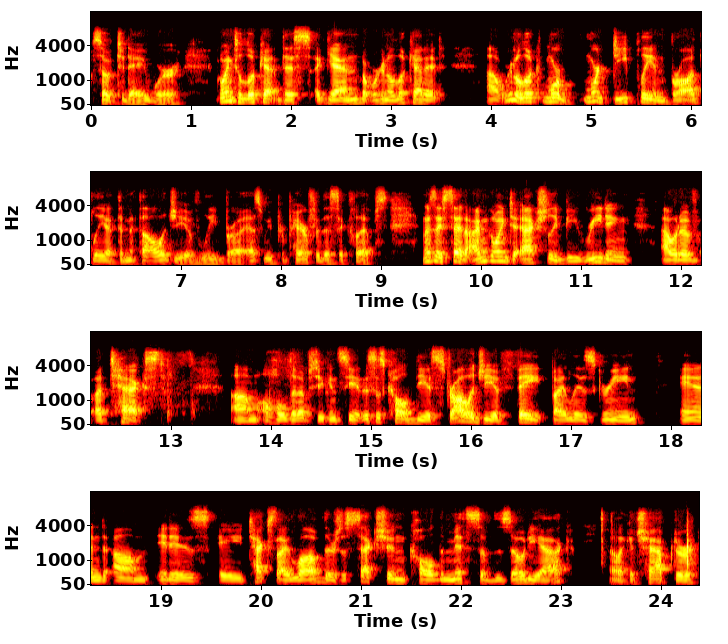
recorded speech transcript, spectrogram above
So today we're going to look at this again, but we're going to look at it. Uh, we're going to look more more deeply and broadly at the mythology of Libra as we prepare for this eclipse. And as I said, I'm going to actually be reading out of a text. Um, I'll hold it up so you can see it. This is called "The Astrology of Fate" by Liz Greene, and um, it is a text I love. There's a section called "The Myths of the Zodiac." Uh, like a chapter,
